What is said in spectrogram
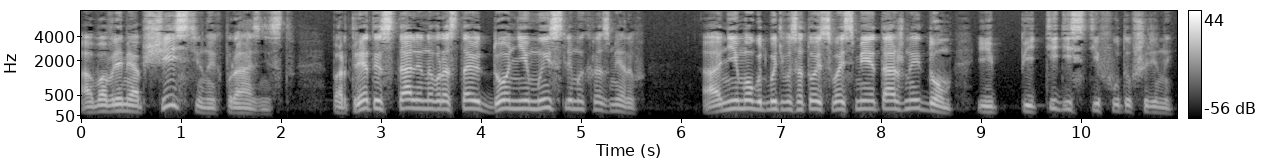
А во время общественных празднеств портреты Сталина вырастают до немыслимых размеров. Они могут быть высотой с восьмиэтажный дом и 50 футов ширины.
